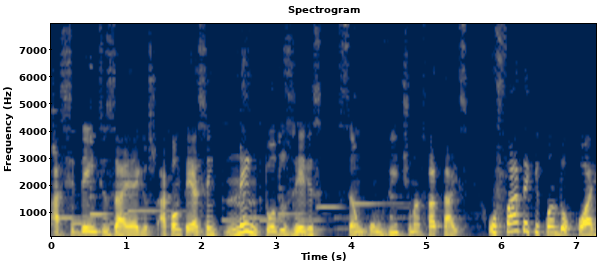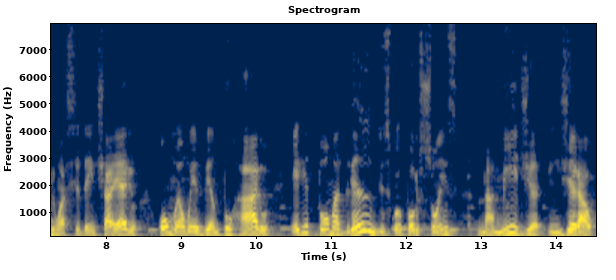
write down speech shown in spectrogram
acidentes aéreos acontecem, nem todos eles são com vítimas fatais. O fato é que quando ocorre um acidente aéreo, como é um evento raro, ele toma grandes proporções na mídia em geral.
